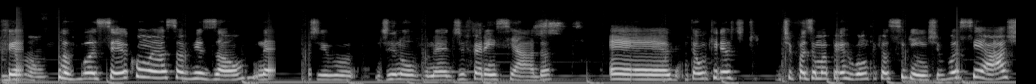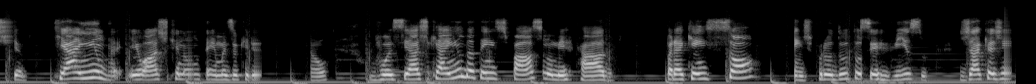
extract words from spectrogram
Fernanda, você com essa visão, né, digo, de novo, né, diferenciada, é, então eu queria te fazer uma pergunta que é o seguinte: você acha que ainda, eu acho que não tem, mas eu queria não, você acha que ainda tem espaço no mercado para quem só vende produto ou serviço, já que a gente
